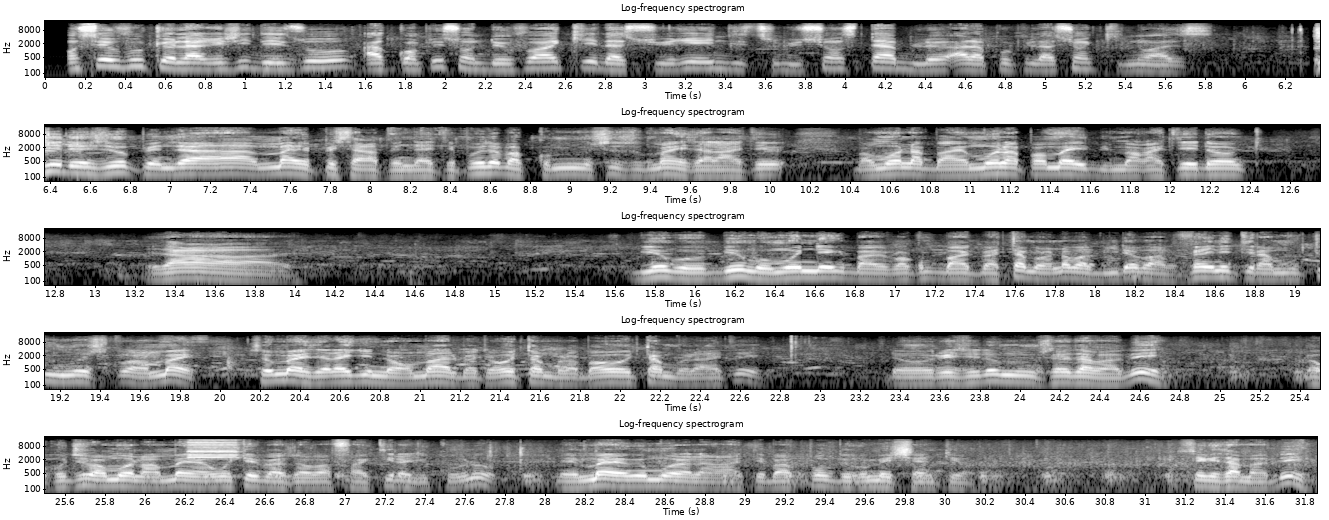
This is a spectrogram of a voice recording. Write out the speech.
Pensez-vous que la régie des eaux accomplit son devoir qui est d'assurer une distribution stable à la population quinoise? Régie des eaux mpenza mai epesaka mpenza te mpoza bakomi mosusu mai ezalaka te bamona bamona mpa mai ebimaka te donc eza kaka bien bomoni ndenge batambola na babida ba 20 neti na motu nyonso mpona mai so mai ezalaki normal bato baotambola baotambolaka te donc régido mosu eza mabe bakoki bamona mai yango te bazwa bafacture ya likolo mais mai yango emonanaka te bapompe comme échantillon seke eza mabe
